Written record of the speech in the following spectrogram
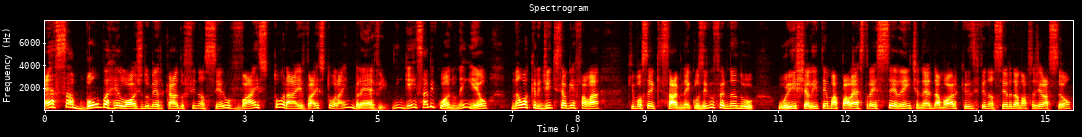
essa bomba relógio do mercado financeiro vai estourar e vai estourar em breve. Ninguém sabe quando, nem eu. Não acredite se alguém falar que você que sabe, né? Inclusive o Fernando Urich ali tem uma palestra excelente, né, da maior crise financeira da nossa geração.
